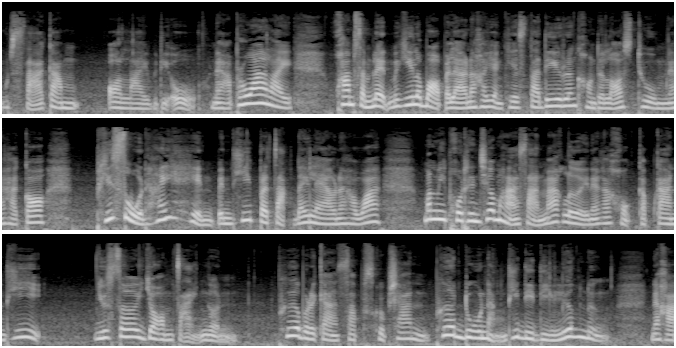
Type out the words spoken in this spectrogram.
อุตสาหกรรมออนไลน์วิดีโอนะคะเพราะว่าอะไรความสำเร็จเมื่อกี้เราบอกไปแล้วนะคะ อย่าง case study เรื่องของ The Lost Tomb นะคะก็พิสูจน์ให้เห็นเป็นที่ประจักษ์ได้แล้วนะคะว่ามันมี potential มหาศาลมากเลยนะคะของกับการที่ user ยอมจ่ายเงิน เพื่อบริการ subscription เพื่อดูหนังที่ดีๆ เรื่องหนึ่งนะคะ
